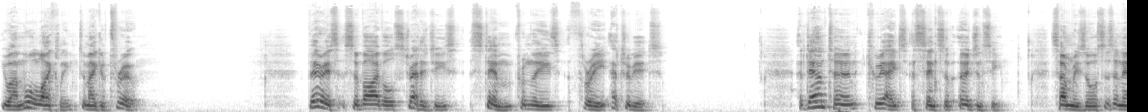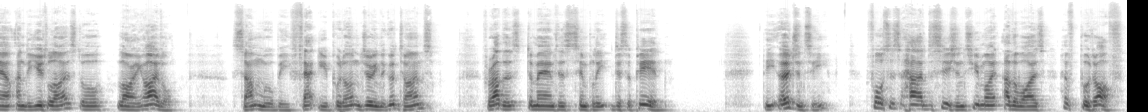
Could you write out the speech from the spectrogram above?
you are more likely to make it through. Various survival strategies stem from these three attributes. A downturn creates a sense of urgency. Some resources are now underutilised or lying idle. Some will be fat you put on during the good times. For others, demand has simply disappeared. The urgency forces hard decisions you might otherwise have put off.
